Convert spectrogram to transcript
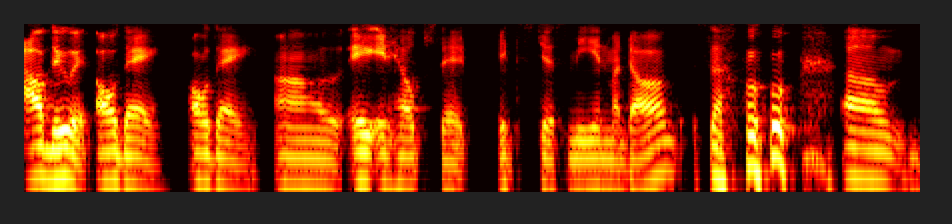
I'll do it all day, all day. Uh, it, it helps that it's just me and my dog. So, um,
